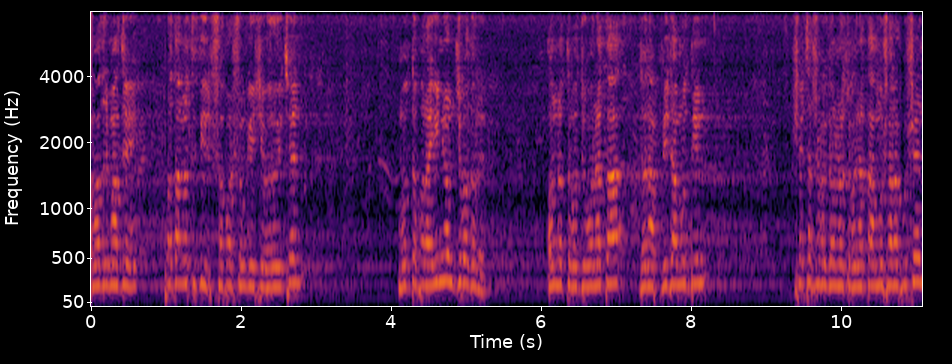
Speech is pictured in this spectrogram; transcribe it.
আমাদের মাঝে প্রধান অতিথির সফর সঙ্গী হিসেবে রয়েছেন মধ্যপাড়া ইউনিয়ন যুবদলের অন্যতম যুবনেতা জনাব নিজামুদ্দিন, স্বেচ্ছাসেবক দলের অন্যতম নেতা মুশারফ হোসেন।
